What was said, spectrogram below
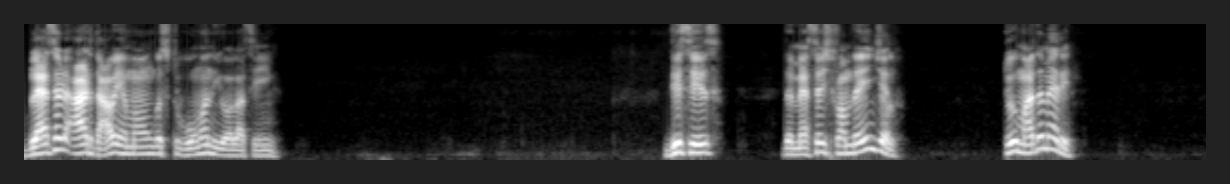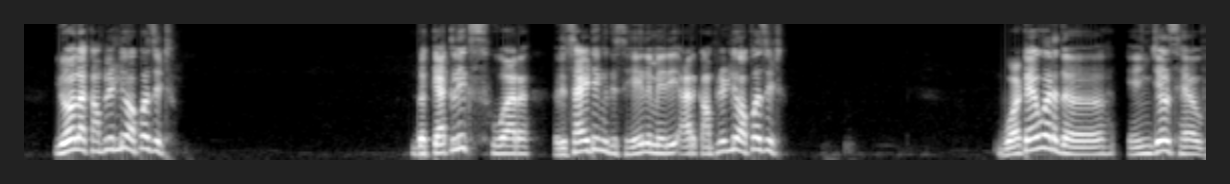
Blessed art thou amongst women, you all are saying. This is the message from the angel to Mother Mary. You all are completely opposite. The Catholics who are reciting this Hail Mary are completely opposite. Whatever the angels have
